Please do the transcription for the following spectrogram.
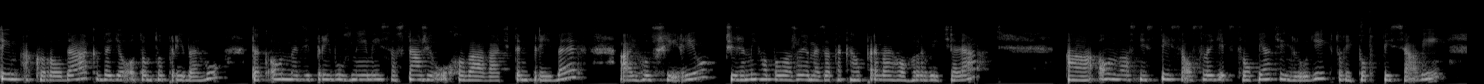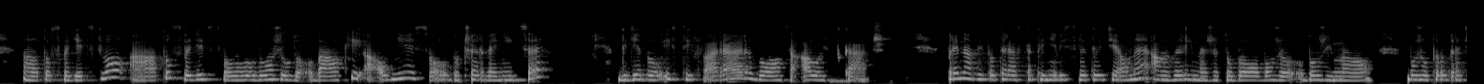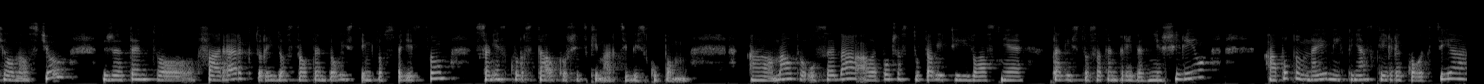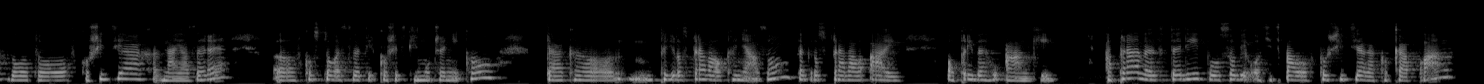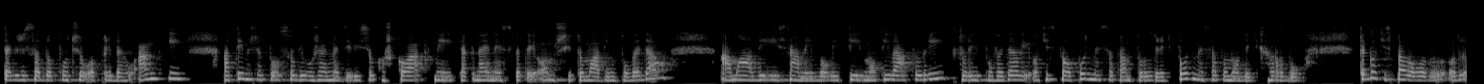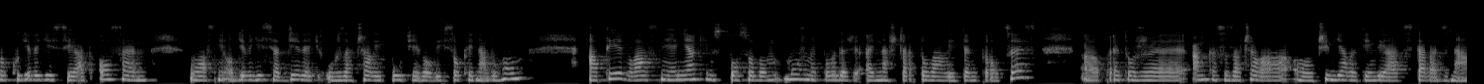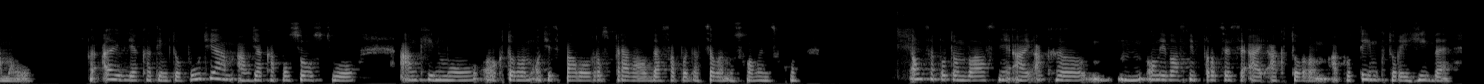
tým, ako rodák vedel o tomto príbehu, tak on medzi príbuznými sa snažil uchovávať ten príbeh a aj ho šíril, čiže my ho považujeme za takého prvého hrviteľa. A on vlastne spísal svedectvo piatich ľudí, ktorí podpísali e, to svedectvo a to svedectvo zložil do obálky a odniesol do Červenice, kde bol istý farár, volal sa Alois Tkáč. Pre nás je to teraz také nevysvetliteľné, ale veríme, že to bolo Božo, Božím, Božou prozrateľnosťou, že tento farár, ktorý dostal tento list týmto svedectvom, sa neskôr stal košickým arcibiskupom. Mal to u seba, ale počas totality vlastne takisto sa ten príbeh nešíril. A potom na jedných kniazských rekolekciách, bolo to v Košiciach na jazere, v kostole svätých košických mučeníkov, tak keď rozprával kňazom, tak rozprával aj o príbehu Anky. A práve vtedy pôsobil otec Pavol v Košiciach ako kaplan, takže sa dopočul o príbehu Anky a tým, že pôsobil už aj medzi vysokoškolákmi, tak na jednej svetej omši to mladým povedal a mladí sami boli tí motivátori, ktorí povedali, otec Pavol, poďme sa tam pozrieť, poďme sa pomodliť k hrobu. Tak otec Pavol od roku 98, vlastne od 99 už začali púte vo Vysokej nad Uhom a tie vlastne nejakým spôsobom môžeme povedať, že aj naštartovali ten proces, pretože Anka sa začala čím ďalej tým viac stavať známou. Aj vďaka týmto pútiam a vďaka posolstvu Ankinmu, o ktorom otec Pavol rozprával, dá sa povedať, celému Slovensku. On sa potom vlastne aj, ak, on je vlastne v procese aj aktorom, ako tým, ktorý hýbe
